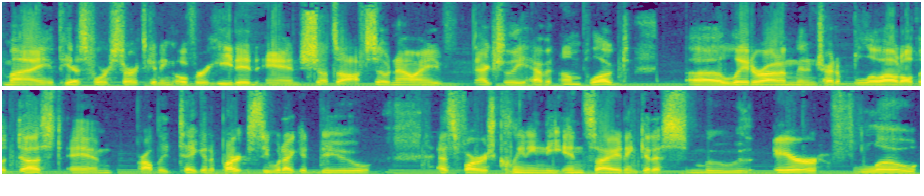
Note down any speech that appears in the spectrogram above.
my PS4 starts getting overheated and shuts off. So now I actually have it unplugged uh, later on, I'm going to try to blow out all the dust and probably take it apart, see what I could do as far as cleaning the inside and get a smooth air flow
